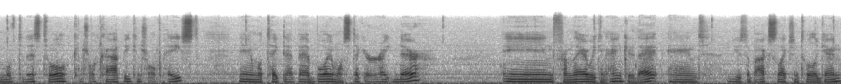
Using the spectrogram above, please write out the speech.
we'll move to this tool, control copy, control paste. And we'll take that bad boy and we'll stick it right there. And from there we can anchor that and use the box selection tool again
